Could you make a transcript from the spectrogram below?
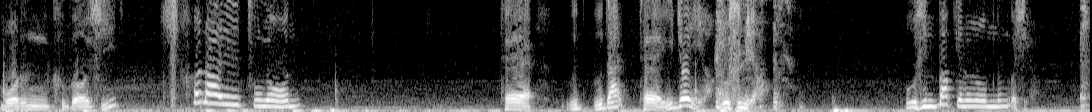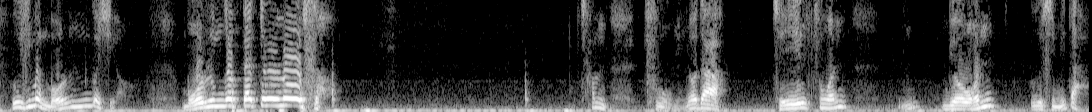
모르는 그것이 천하의 중요한 대 의다 대의전이요 의심이요 의심밖에는 없는 것이요 의심은 모르는 것이요 모르는 것밖에는 없어 참 중요다. 제일 중은 묘한 의심이다.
